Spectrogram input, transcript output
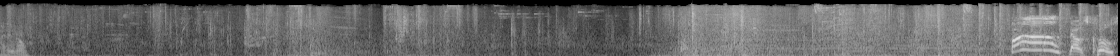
I hit him. That was close.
